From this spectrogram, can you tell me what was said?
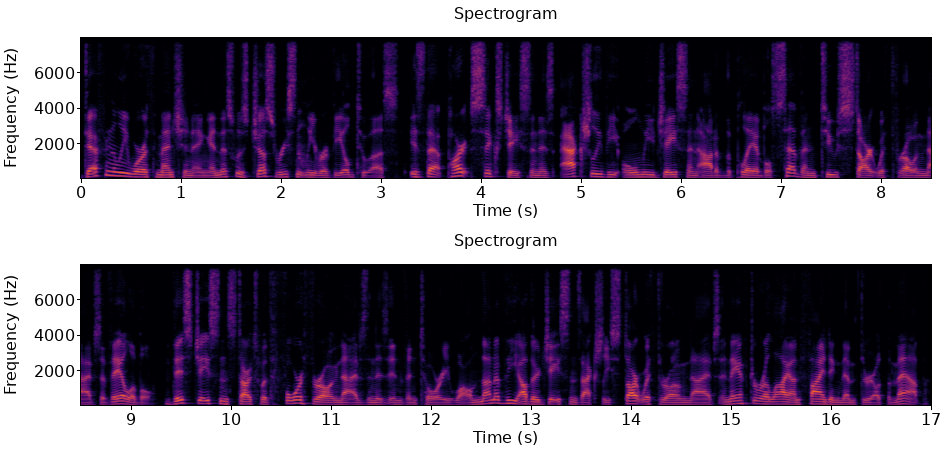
Definitely worth mentioning, and this was just recently revealed to us, is that Part 6 Jason is actually the only Jason out of the playable 7 to start with throwing knives available. This Jason starts with 4 throwing knives in his inventory, while none of the other Jasons actually start with throwing knives, and they have to rely on finding them throughout the map.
